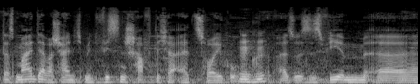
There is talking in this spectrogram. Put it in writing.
Das meint er wahrscheinlich mit wissenschaftlicher Erzeugung. Also es ist wie im, äh,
